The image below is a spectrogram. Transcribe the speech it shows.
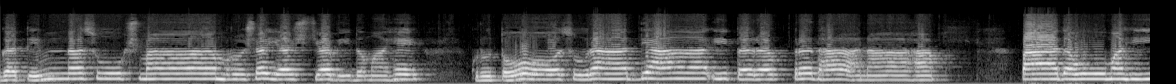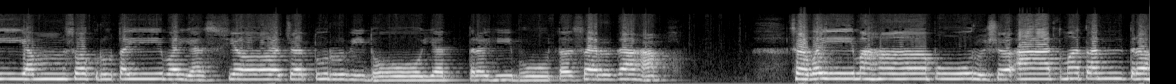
गतिम् न सूक्ष्मामृषयश्च विद्महे कृतोऽसुराद्या इतरप्रधानाः। पादौ महीयम् स्वकृतैव यस्य चतुर्विधो यत्र हि भूतसर्गः स वै महापूरुष आत्मतन्त्रः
